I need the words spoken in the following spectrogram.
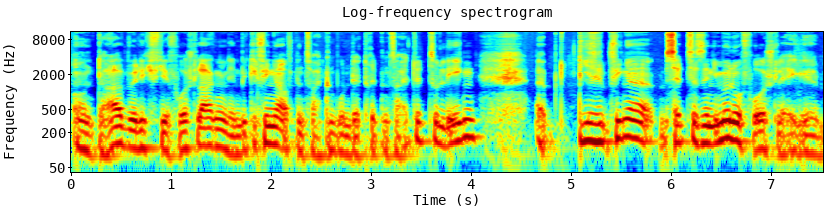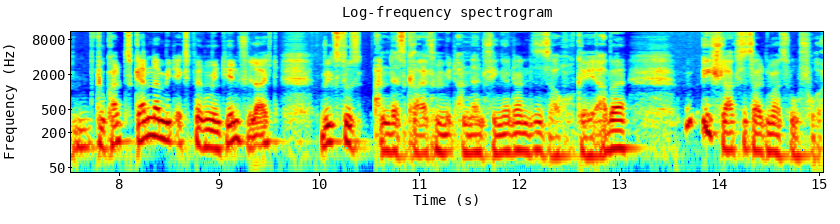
Und da würde ich dir vorschlagen, den Mittelfinger auf den zweiten Bund der dritten Seite zu legen. Äh, diese Fingersätze sind immer nur Vorschläge. Du kannst gern damit experimentieren. Vielleicht willst du es anders greifen mit anderen Fingern, dann ist es auch okay. Aber ich schlage es halt mal so vor.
